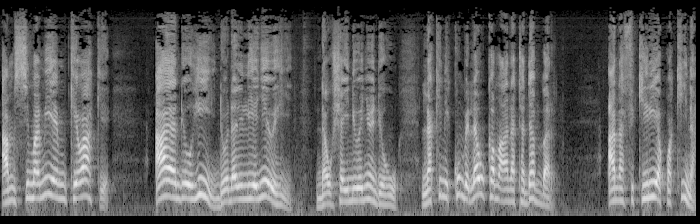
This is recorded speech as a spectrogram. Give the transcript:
amsimamie mke wake. Aya ndio hii ndio dalili yenyewe hii. Na ushahidi wenyewe ndio huu. Lakini kumbe lau kama anatadabar anafikiria kwa kina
